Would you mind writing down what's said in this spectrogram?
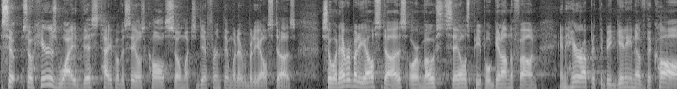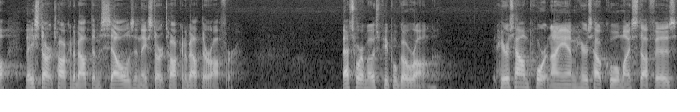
so, so here's why this type of a sales call is so much different than what everybody else does. So what everybody else does, or most salespeople get on the phone and here up at the beginning of the call, they start talking about themselves and they start talking about their offer. That's where most people go wrong. Here's how important I am. Here's how cool my stuff is.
